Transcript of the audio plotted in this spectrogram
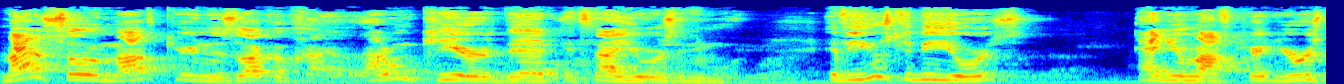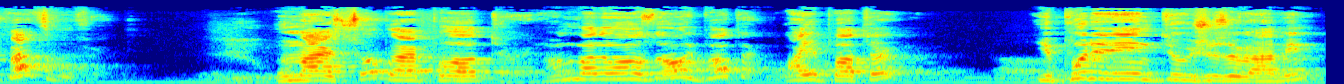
Maso mafkir I don't care that it's not yours anymore. If it used to be yours, and you're mafkir, you're responsible for it. Umar Sovar Potter. Why you Potter? You put it into Shuzarabim,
